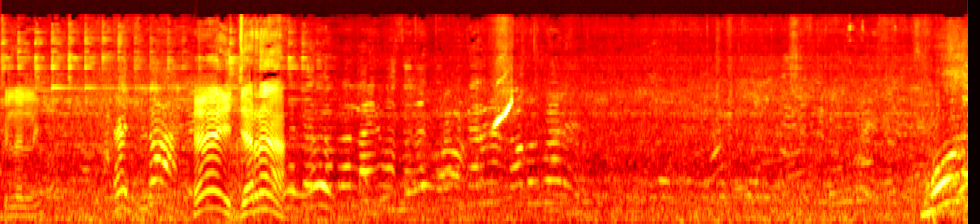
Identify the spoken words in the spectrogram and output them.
పిల్లల్ని ఏయ్ జర్రా మూడు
